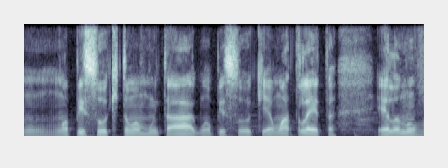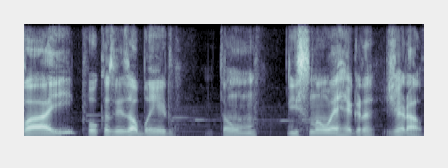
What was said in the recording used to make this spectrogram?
um, uma pessoa que toma muita água, uma pessoa que é um atleta, ela não vai poucas vezes ao banheiro. Então, isso não é regra geral,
